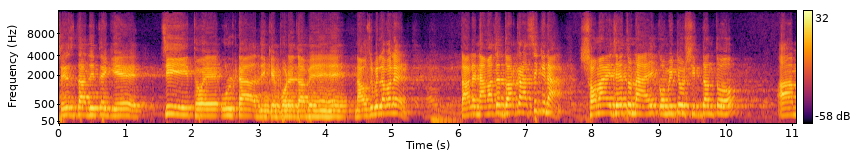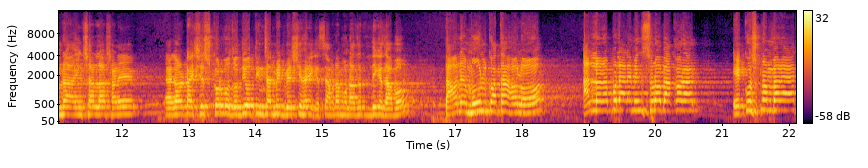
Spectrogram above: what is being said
সেজদা দিতে গিয়ে চিত হয়ে উল্টা দিকে পড়ে যাবে। নাউজুবিল্লাহ বলেন। তাহলে নামাজের দরকার আছে কিনা? সময় যেহেতু নাই, কমিটিও সিদ্ধান্ত। আমরা ইনশাল্লাহ সাড়ে এগারোটায় শেষ করব, যদিও তিন চার মিনিট বেশি হয়ে গেছে, আমরা মোনাজাতের দিকে যাব। তাহলে মূল কথা হলো, আল্লাহ রাবুল আলামিন সূরা বাকারার একুশ নম্বর এক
